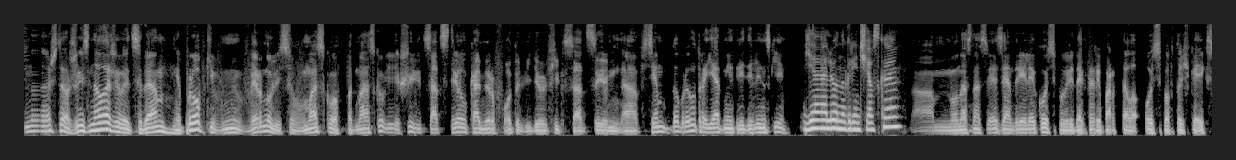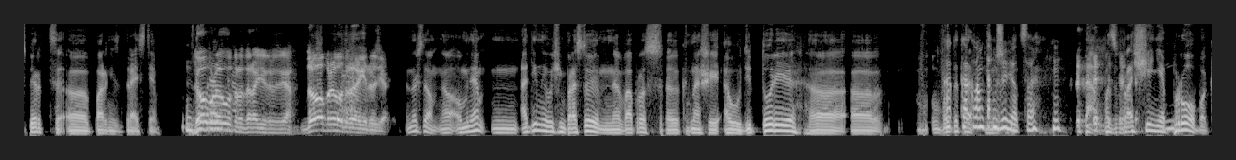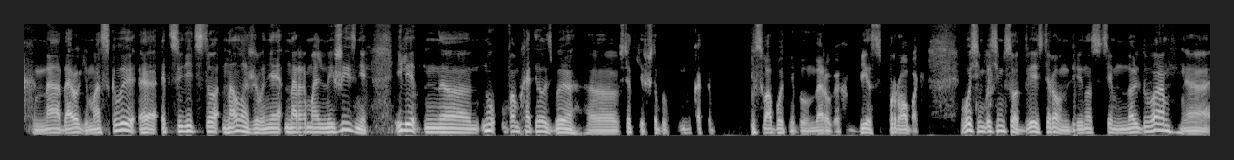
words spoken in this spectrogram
Ну что, жизнь налаживается, да? Пробки вернулись в Москву. В Подмосковье ширится отстрел камер фото-видеофиксации. А, всем доброе утро, я Дмитрий Делинский. Я Алена Гринчевская. А, у нас на связи Андрей Олег Осипов, редактор портала осипов.эксперт. А, парни, здрасте. Доброе, Доброе утро, дорогие друзья. Доброе утро, дорогие друзья. Ну что, у меня один и очень простой вопрос э, к нашей аудитории. Вот как, это, как вам там живется? Да, возвращение пробок на дороге Москвы э, это свидетельство налаживания нормальной жизни? Или, э, ну, вам хотелось бы э, все-таки, чтобы ну, как-то посвободнее было на дорогах, без пробок. 8 800 200 ровно 9702.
